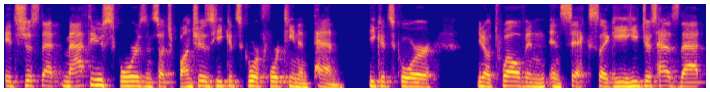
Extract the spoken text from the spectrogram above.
It's just that Matthews scores in such bunches. He could score 14 and 10. He could score, you know, 12 and, and six. Like he he just has that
